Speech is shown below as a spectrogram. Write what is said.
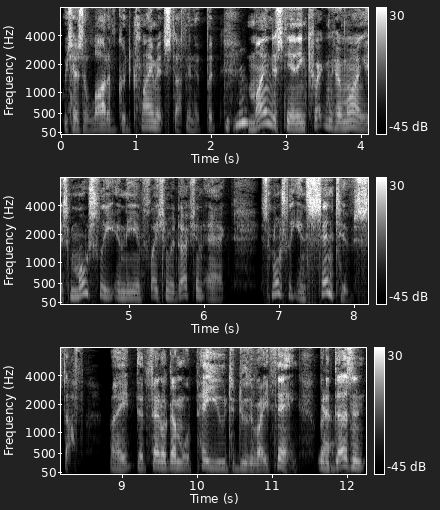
which has a lot of good climate stuff in it. But mm-hmm. my understanding, correct me if I'm wrong, is mostly in the Inflation Reduction Act, it's mostly incentive stuff, right? The federal government will pay you to do the right thing, but yeah. it doesn't,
